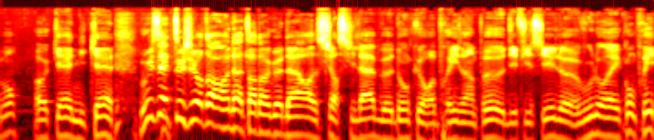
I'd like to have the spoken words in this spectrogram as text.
Bon Ok, nickel. Vous êtes toujours dans En attendant Godard sur syllabe, donc reprise un peu difficile, vous l'aurez compris.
